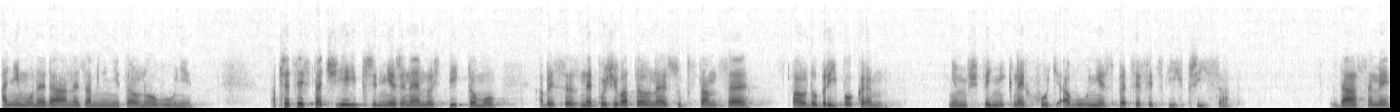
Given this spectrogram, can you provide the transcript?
ani mu nedá nezaměnitelnou vůni. A přeci stačí její přiměřené množství k tomu, aby se z nepoživatelné substance stal dobrý pokrm, v němž vynikne chuť a vůně specifických přísad. Zdá se mi,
